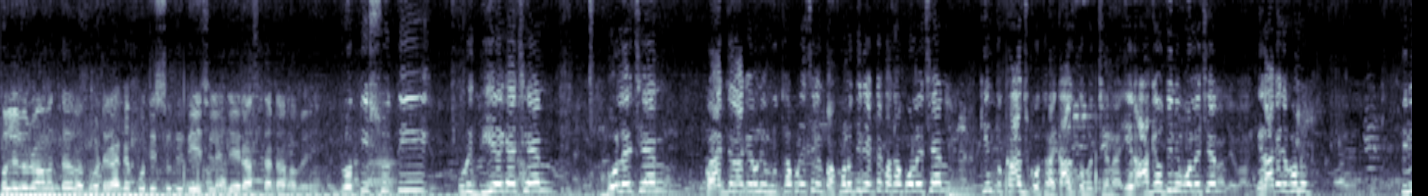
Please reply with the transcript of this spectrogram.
খলিলুর রহমান তো ভোটের আগে প্রতিশ্রুতি দিয়েছিলেন যে রাস্তাটা হবে। প্রতিশ্রুতি উনি দিয়ে গেছেন বলেছেন কয়েকদিন আগে উনি মুথাপুরে ছিলেন তখনও তিনি একটা কথা বলেছেন কিন্তু কাজ কোথায়? কাজ তো হচ্ছে না। এর আগেও তিনি বলেছেন এর আগে যখন তিনি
